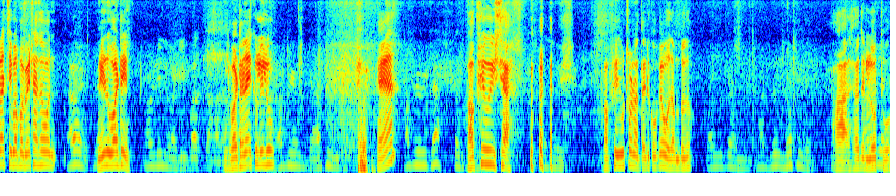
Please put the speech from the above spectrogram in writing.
રાચી બાપા બેઠા છો? નીણું વાટીને વઢ નાખ્યું લીલું? હે? હફી ઉઠા હફી ઉઠો ને, તડકો કેવો જમતો તો હા સારી લોઠું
